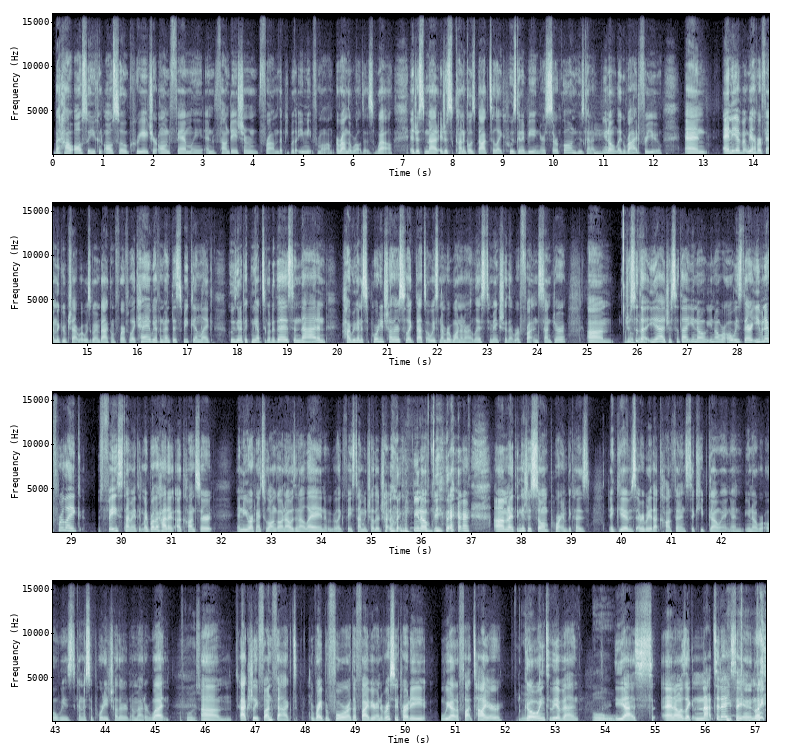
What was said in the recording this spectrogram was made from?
but how also you can also create your own family and foundation from the people that you meet from around, around the world as well. It just matter it just kind of goes back to like who's going to be in your circle and who's going to you know like ride for you. And any event we have our family group chat where we're going back and forth like hey we have an event this weekend like who's going to pick me up to go to this and that and how are we going to support each other? So like that's always number one on our list to make sure that we're front and center. Um just so that. that. yeah just so that you know you know we're always there even if we're like FaceTime. I think my brother had a, a concert in New York not too long ago, and I was in LA, and we were like FaceTime each other, trying to like you know be there. Um, and I think it's just so important because it gives everybody that confidence to keep going, and you know we're always gonna support each other no matter what. Of course. Um, actually, fun fact: right before the five year anniversary party, we had a flat tire Ooh. going to the event. oh, Yes. And I was like, not today, Satan. like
